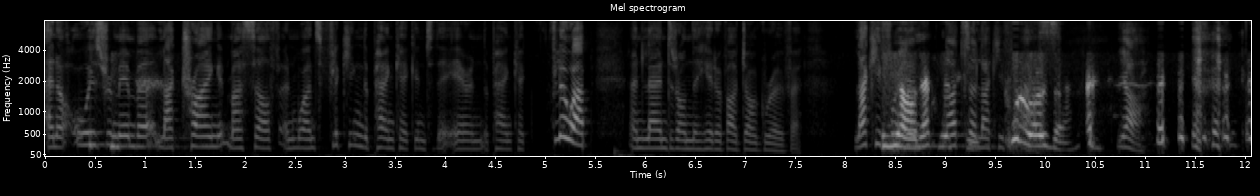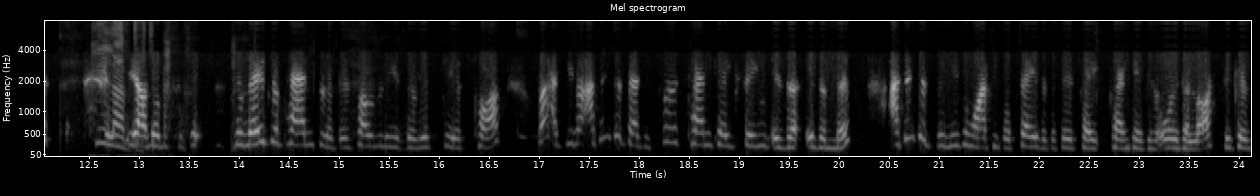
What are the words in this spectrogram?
And I always remember like trying it myself and once flicking the pancake into the air and the pancake flew up and landed on the head of our dog Rover. Lucky for Yeah, him, that's not so lucky for Poor us. Rover. Yeah. he loved yeah, it. the, the major pan flip is probably the riskiest part. But you know, I think that that first pancake thing is a is a myth. I think that the reason why people say that the first pa- pancake is always a loss because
